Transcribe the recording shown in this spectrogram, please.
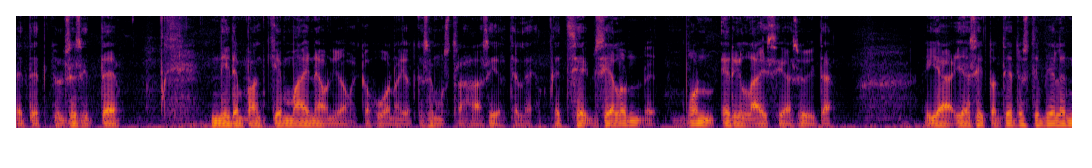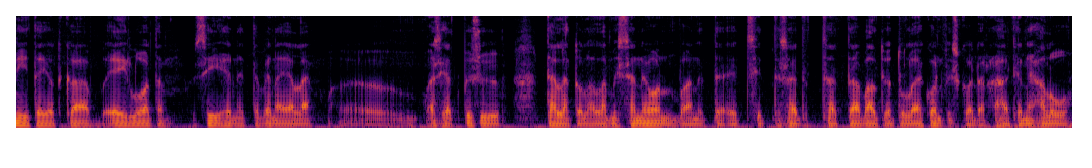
Että et kyllä se sitten niiden pankkien maine on jo aika huono, jotka semmoista rahaa siirtelee. Et se, siellä on, on erilaisia syitä. Ja, ja sitten on tietysti vielä niitä, jotka ei luota siihen, että Venäjällä ö, asiat pysyy tällä tolalla, missä ne on, vaan että, että sitten saattaa, saattaa valtio tulla ja konfiskoida rahat ja ne haluaa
